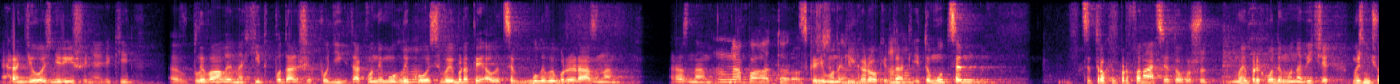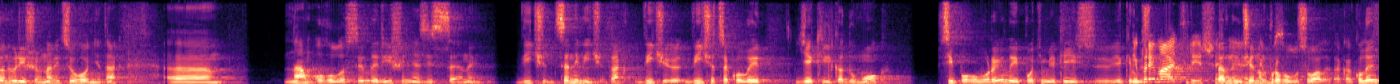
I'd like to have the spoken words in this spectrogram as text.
грандіозні рішення, які е, впливали на хід подальших подій. Так вони могли когось вибрати, але це були вибори раз на раз на На багато років. скажімо, на кілька років. Так. І тому це, це трохи профанація того, що ми приходимо на вічі, ми ж нічого не вирішуємо, навіть сьогодні. Так? Е, нам оголосили рішення зі сцени. Вічі, це не вічі, так? Вічі, вічі це коли є кілька думок, всі поговорили, і потім якийсь, І приймають рішення. певним чином якимось. проголосували. Так. А коли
